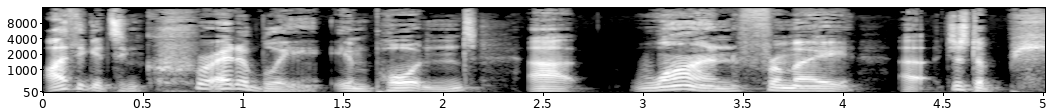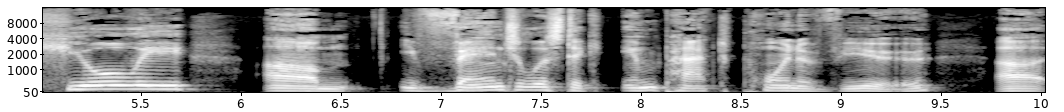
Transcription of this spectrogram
I think it's incredibly important. Uh, one from a uh, just a purely um, evangelistic impact point of view. Uh,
